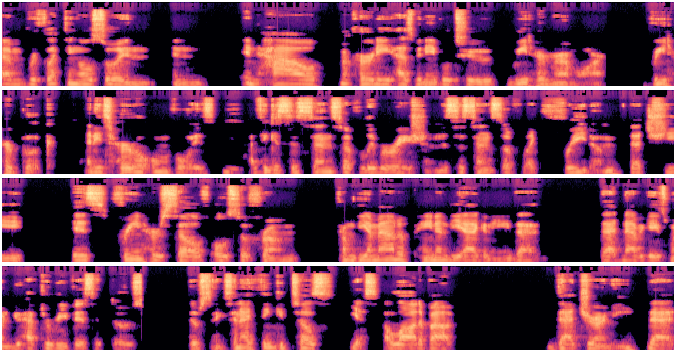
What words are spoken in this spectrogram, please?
um, reflecting also in in in how McCurdy has been able to read her memoir, read her book, and it's her own voice. Mm. I think it's a sense of liberation. It's a sense of like freedom that she is freeing herself also from from the amount of pain and the agony that that navigates when you have to revisit those, those things. And I think it tells, yes, a lot about that journey that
